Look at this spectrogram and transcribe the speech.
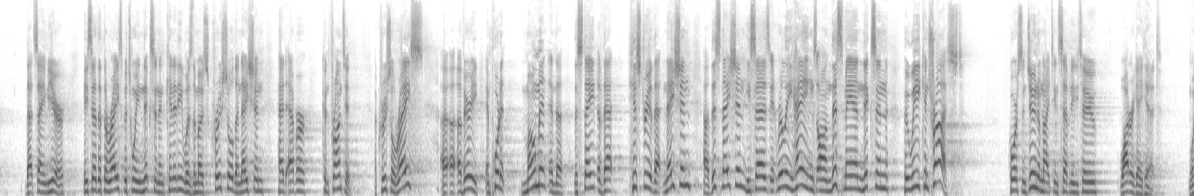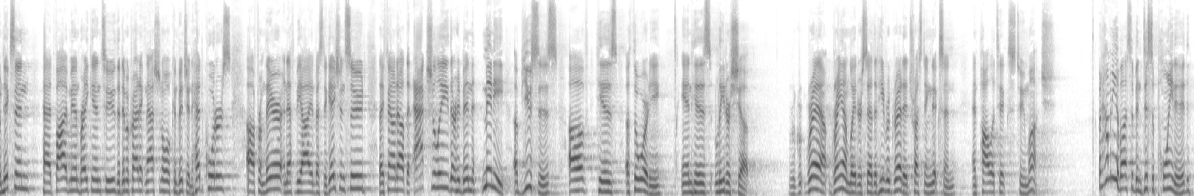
that same year, he said that the race between Nixon and Kennedy was the most crucial the nation had ever confronted. A crucial race, a, a very important moment in the, the state of that history of that nation. Uh, this nation, he says, it really hangs on this man, Nixon, who we can trust. Of course, in June of 1972, Watergate hit. When Nixon had five men break into the Democratic National Convention headquarters, uh, from there, an FBI investigation ensued. They found out that actually there had been many abuses of his authority and his leadership. Graham later said that he regretted trusting Nixon and politics too much. But how many of us have been disappointed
